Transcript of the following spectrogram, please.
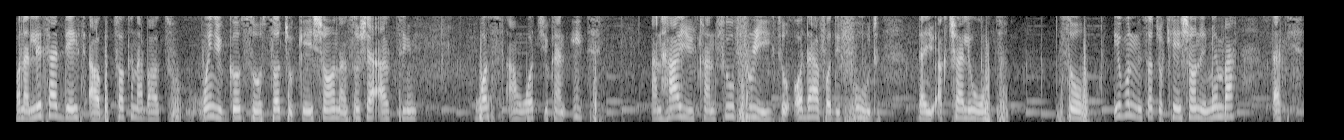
On a later date, I'll be talking about when you go to such occasion and social outing, what and what you can eat, and how you can feel free to order for the food that you actually want. So, even in such occasion, remember that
